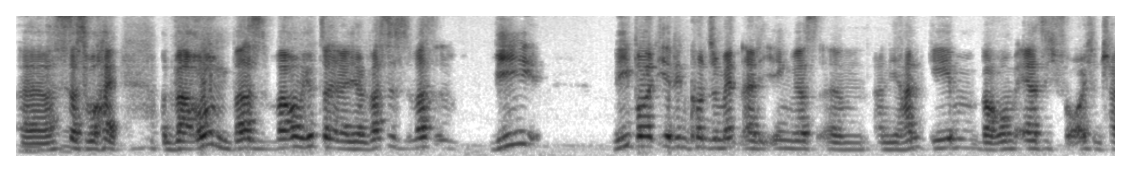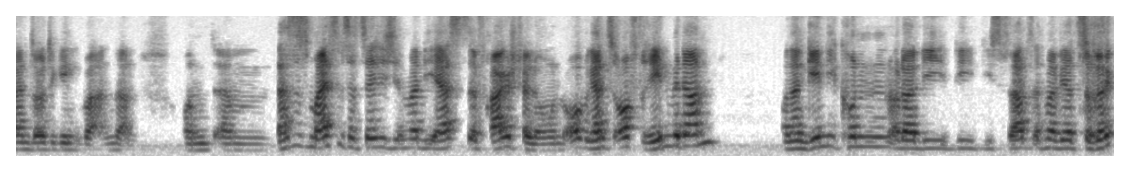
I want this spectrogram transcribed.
Äh, was ist das Why? Und warum? Was, warum gibt es das eigentlich? Was ist, was, wie, wie wollt ihr den Konsumenten eigentlich irgendwas ähm, an die Hand geben, warum er sich für euch entscheiden sollte gegenüber anderen? Und ähm, das ist meistens tatsächlich immer die erste Fragestellung. Und ganz oft reden wir dann und dann gehen die Kunden oder die, die, die Startups erstmal wieder zurück,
